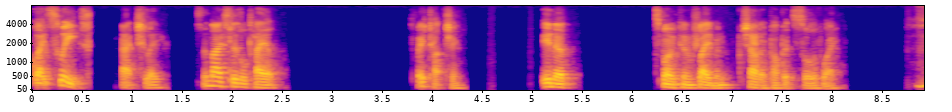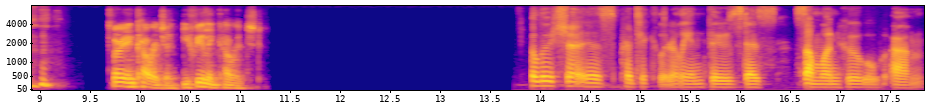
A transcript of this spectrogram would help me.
quite sweet, actually. It's a nice little tale. It's very touching. In a smoke and flame and shadow puppets sort of way. it's very encouraging. You feel encouraged. Alusha is particularly enthused as someone who um,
